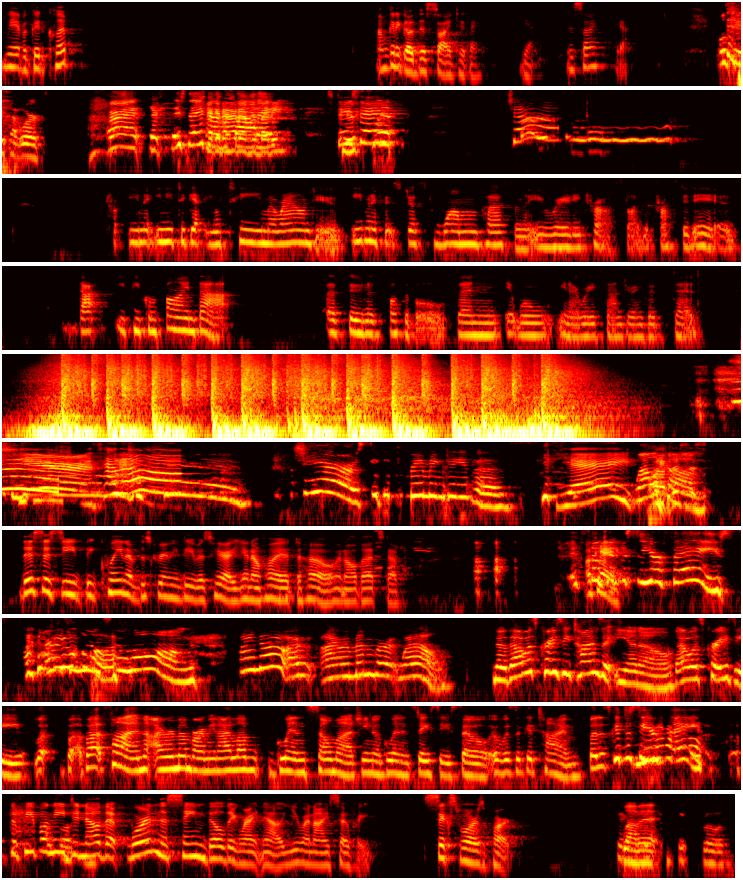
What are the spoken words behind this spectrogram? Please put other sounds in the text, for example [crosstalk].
we have a good clip. I'm going to go this side today. Yeah. This side? Yeah. We'll see if that works. All right. Stay safe, Check everybody. Out, everybody. Stay Here's safe. Clip. Ciao you know you need to get your team around you even if it's just one person that you really trust like the trusted ears that's if you can find that as soon as possible then it will you know really stand you in good stead cheers hello cheers, cheers. the screaming divas yay welcome well, is, this is the the queen of the screaming divas here, you know, Hojotoho and all that stuff. it's so okay. good to see your face. I, I haven't seen you in so long. I know. I I remember it well. No, that was crazy times at ENO. That was crazy, but, but, but fun. I remember. I mean, I love Gwen so much. You know, Gwen and Stacy. So it was a good time. But it's good to see yeah. your face. So people need to know that we're in the same building right now. You and I, Sophie, six floors apart. Six, love it. Six floors.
